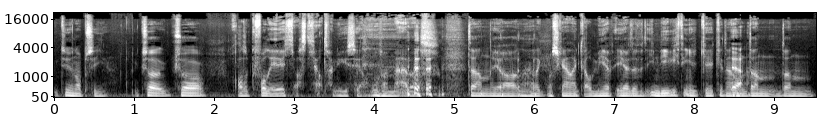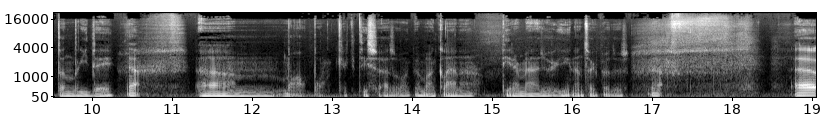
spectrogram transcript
het is een optie. Ik zou, ik zou, als ik volledig, als het geld van UCL van mij was, dan, ja, dan had ik waarschijnlijk al meer eerder in die richting gekeken dan, Ja. dan, dan, dan 3D. Ja. Ehm, maar bon, kijk, het is wel zo. Ik ben maar een kleine theatermanager hier in Antwerpen. Dus. Eh,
